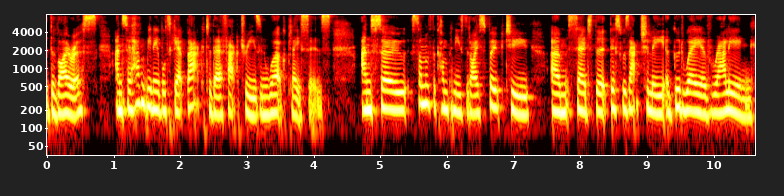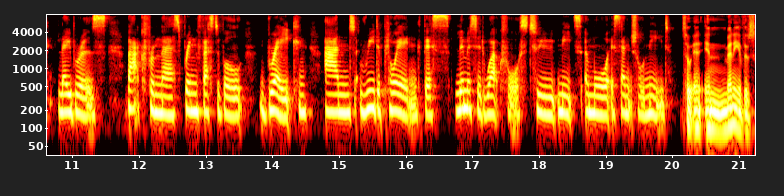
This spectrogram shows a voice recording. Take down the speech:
the virus, and so haven't been able to get back to their factories and workplaces. And so some of the companies that I spoke to um, said that this was actually a good way of rallying labourers back from their spring festival break and redeploying this limited workforce to meet a more essential need. So, in, in many of the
